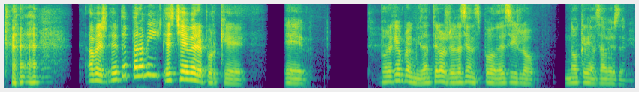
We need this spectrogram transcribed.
A ver, eh, para mí es chévere porque, eh, por ejemplo, en mis anteriores relaciones, puedo decirlo, no querían saber de mí. O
